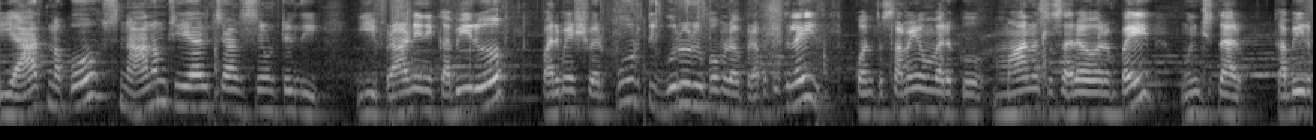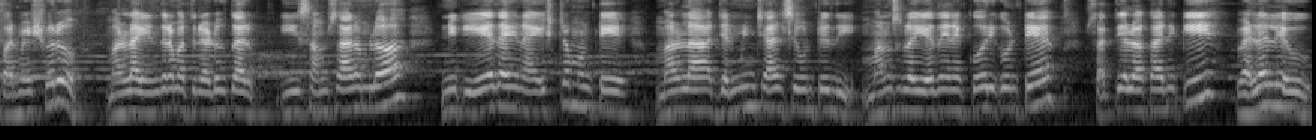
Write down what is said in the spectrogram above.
ఈ ఆత్మకు స్నానం చేయాల్సి ఉంటుంది. ఈ ప్రాణిని కబీరు పరమేశ్వర్ పూర్తి గురు రూపంలో ప్రకటితులై కొంత సమయం వరకు మానస సరోవరంపై ఉంచుతారు. కబీర్ పరమేశ్వరు మరలా ఇంద్రమతిని అడుగుతారు ఈ సంసారంలో నీకు ఏదైనా ఇష్టం ఉంటే మరలా జన్మించాల్సి ఉంటుంది. మనసులో ఏదైనా కోరిక ఉంటే సత్యలోకానికి వెళ్ళలేవు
